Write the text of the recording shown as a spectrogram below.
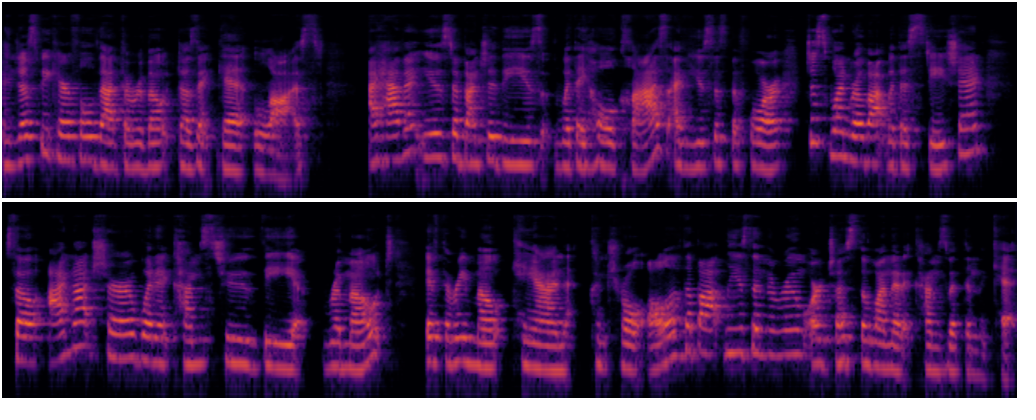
And just be careful that the remote doesn't get lost. I haven't used a bunch of these with a whole class. I've used this before, just one robot with a station. So I'm not sure when it comes to the remote if the remote can control all of the Botleys in the room or just the one that it comes with in the kit.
